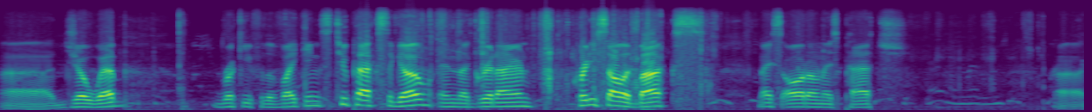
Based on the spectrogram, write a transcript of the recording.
Uh, Joe Webb, rookie for the Vikings. Two packs to go in the gridiron. Pretty solid box. Nice auto, nice patch. Uh,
